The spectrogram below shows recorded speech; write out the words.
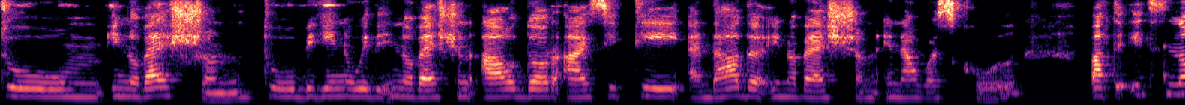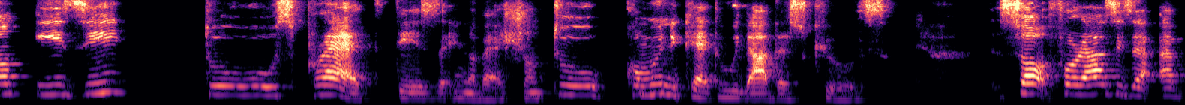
to um, innovation, to begin with innovation, outdoor ICT and other innovation in our school, but it's not easy to spread this innovation, to communicate with other schools. So for us is a, a,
